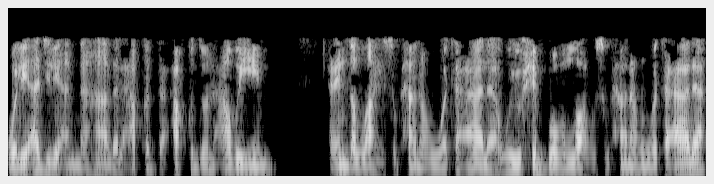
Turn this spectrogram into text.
ولأجل أن هذا العقد عقد عظيم عند الله سبحانه وتعالى ويحبه الله سبحانه وتعالى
